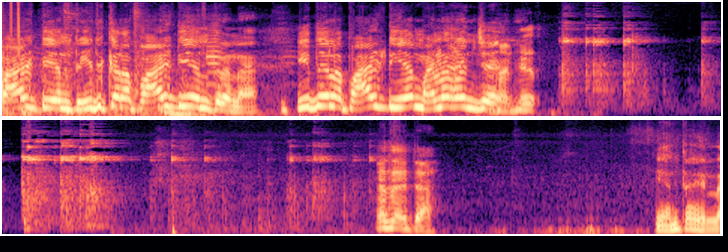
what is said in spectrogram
ಪಾರ್ಟಿ ಅಂತ ಇದಕ್ಕೆಲ್ಲ ಪಾರ್ಟಿ ಅಂತ್ರನ? ಇದೆಲ್ಲ ಪಾರ್ಟಿಯ ಮನರಂಜನೆ? ಎಂತ ಇಲ್ಲ?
